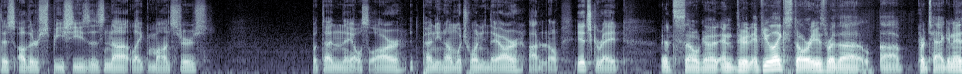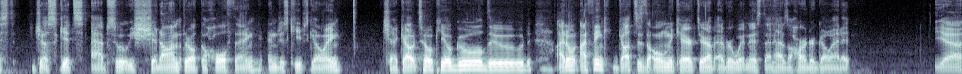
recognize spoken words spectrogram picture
this other species is not like monsters but then they also are depending on which one they are i don't know. It's great It's so good. And dude, if you like stories where the uh, protagonist just gets absolutely shit on throughout the whole thing and just keeps going, check out Tokyo Ghoul, dude. I don't I think Guts is the only character I've ever witnessed that has a harder go at it. Yeah,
